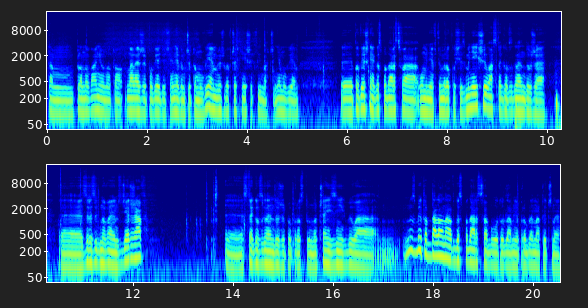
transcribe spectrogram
tam planowaniu, no to należy powiedzieć, ja nie wiem czy to mówiłem już we wcześniejszych filmach, czy nie mówiłem, Yy, powierzchnia gospodarstwa u mnie w tym roku się zmniejszyła z tego względu, że yy, zrezygnowałem z dzierżaw, z tego względu, że po prostu no, część z nich była no, zbyt oddalona od gospodarstwa, było to dla mnie problematyczne.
